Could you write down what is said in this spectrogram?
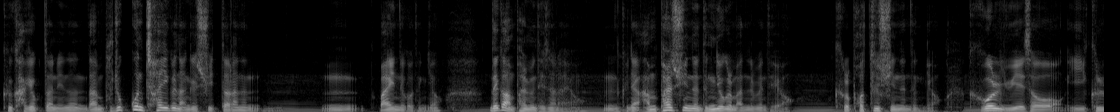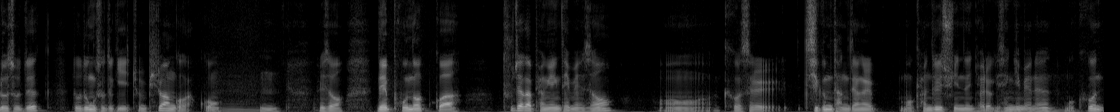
그 가격 단위는 난 무조건 차익을 남길 수 있다라는 음. 음, 마인드거든요. 음. 내가 안 팔면 되잖아요. 음, 그냥 안 팔 수 있는 능력을 만들면 돼요. 음. 그걸 버틸 수 있는 능력. 음. 그걸 위해서 이 근로소득, 노동소득이 좀 필요한 것 같고, 음. 음, 그래서 내 본업과 투자가 병행되면서 어 그것을 지금 당장을 뭐 견딜 수 있는 여력이 생기면은 뭐 그건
